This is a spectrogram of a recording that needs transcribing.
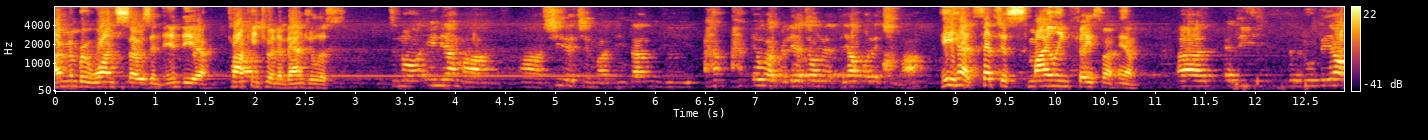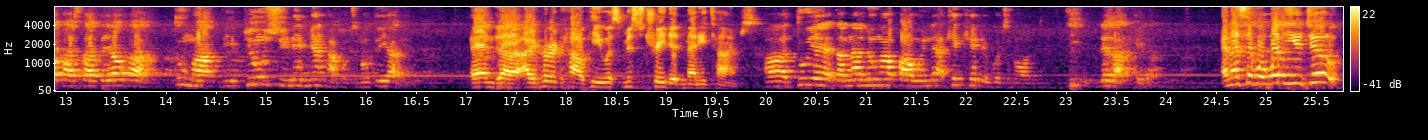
I remember once I was in India talking to an evangelist, ကျွန်တော်အိန္ဒိယမှာအာရှိတဲ့ချိန်မှာဒီတန်းဒီအေဝါကလေးအကြောင်းနဲ့တရားဟောတဲ့ချိန်မှာ he had such a smiling face on him. အာဒီလူတယောက်ပါစတာတယောက်ကသူ့မှာဒီပြုံးရွှင်တဲ့မျက်နှာကိုကျွန်တော်တွေ့ရတယ် And uh, I heard how he was mistreated many times. Uh, and I said, Well, what do you do?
